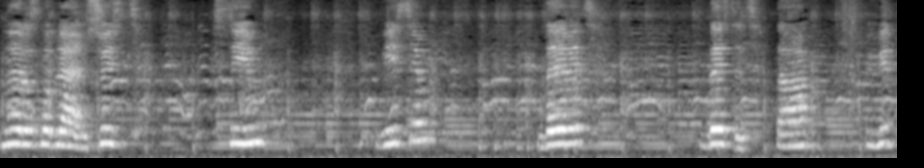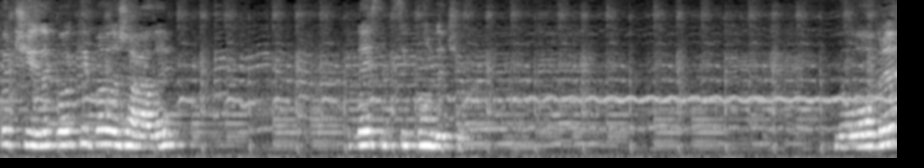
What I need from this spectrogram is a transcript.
Не розслабляємо. Шість. Сім. Вісім. Дев'ять. Десять. Так. Відпочили, поки полежали. Десять секундочок. Добре.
